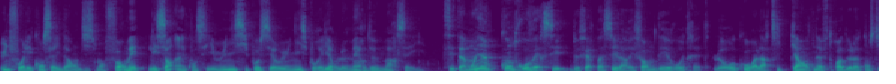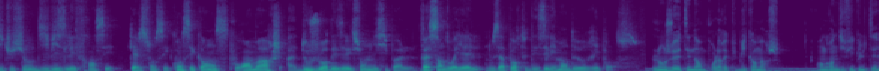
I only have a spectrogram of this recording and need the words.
Une fois les conseils d'arrondissement formés, les 101 conseillers municipaux se réunissent pour élire le maire de Marseille. C'est un moyen controversé de faire passer la réforme des retraites. Le recours à l'article 49.3 de la Constitution divise les Français. Quelles sont ses conséquences pour En Marche à 12 jours des élections municipales? Vincent Doyel nous apporte des éléments de réponse. L'enjeu est énorme pour la République En Marche. En grande difficulté,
